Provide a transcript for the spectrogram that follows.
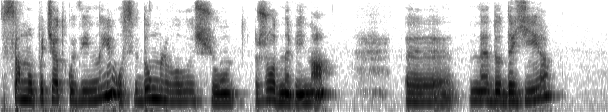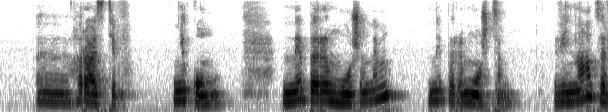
з самого початку війни усвідомлювала, що жодна війна не додає гараздів нікому, не переможеним, не переможцям. Війна це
